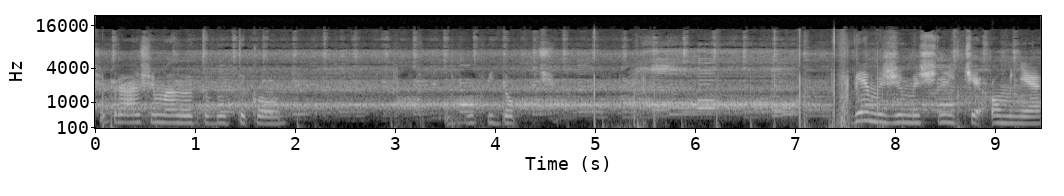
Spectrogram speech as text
Przepraszam, ale to był tylko głupi dowcip. Wiem, że myślicie o mnie,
